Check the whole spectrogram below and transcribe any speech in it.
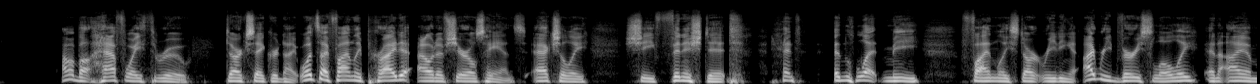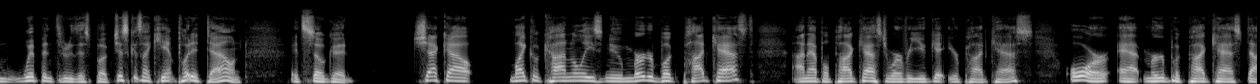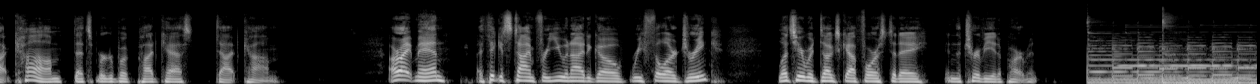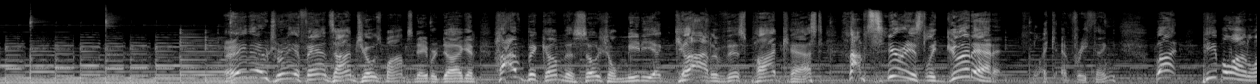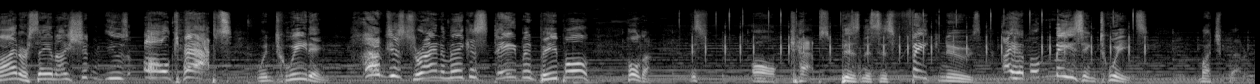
I'm about halfway through Dark Sacred Night. Once I finally pried it out of Cheryl's hands, actually, she finished it and and let me finally start reading it. I read very slowly and I am whipping through this book just because I can't put it down. It's so good. Check out Michael Connelly's new Murder Book podcast on Apple Podcast, wherever you get your podcasts, or at murderbookpodcast.com. That's murderbookpodcast.com. All right, man. I think it's time for you and I to go refill our drink. Let's hear what Doug's got for us today in the trivia department. Hey there, trivia fans. I'm Joe's mom's neighbor, Doug, and I've become the social media god of this podcast. I'm seriously good at it, like everything. But people online are saying I shouldn't use all caps when tweeting. I'm just trying to make a statement, people. Hold on. This all caps business is fake news. I have amazing tweets. Much better.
